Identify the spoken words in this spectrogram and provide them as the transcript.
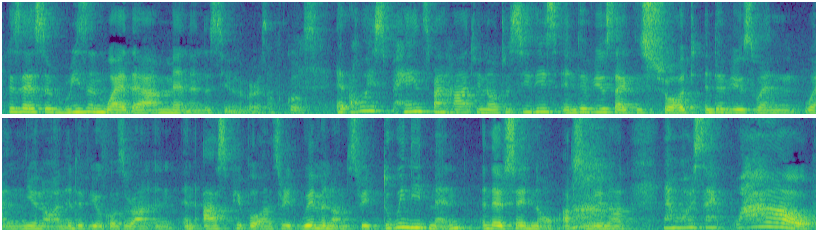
Because there's a reason why there are men in this universe. Of course. It always pains my heart, you know, to see these interviews, like these short interviews when, when you know, an interviewer goes around and, and asks people on the street, women on the street, do we need men? And they'll say, no, absolutely not. And I'm always like, wow,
